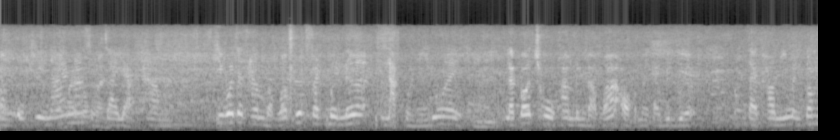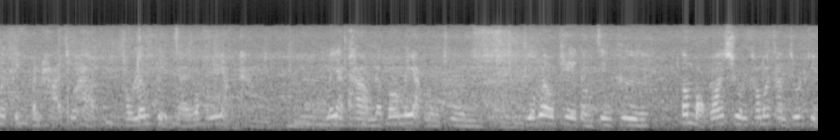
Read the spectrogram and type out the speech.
ยังโอเคนะน่าสนใจอยากทำคิดว่าจะทำแบบว่าพวกแฟตเบอร์เนอร์หนักกว่านี้ด้วย แล้วก็โชว์ความเป็นแบบว่าออกกำลังกายเยอะๆแต่คราวนี้มันก็มาติดปัญหาที่ว่าเขาเริ่มเปลี่ยนใจว่าเขาไม่อยากทำ ไม่อยากทำแล้วก็ไม่อยากลงทุนยกว่าโอเคแต่จริงๆคือ ต้องบอกว่าชวนเขามาทำธุรกิจ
